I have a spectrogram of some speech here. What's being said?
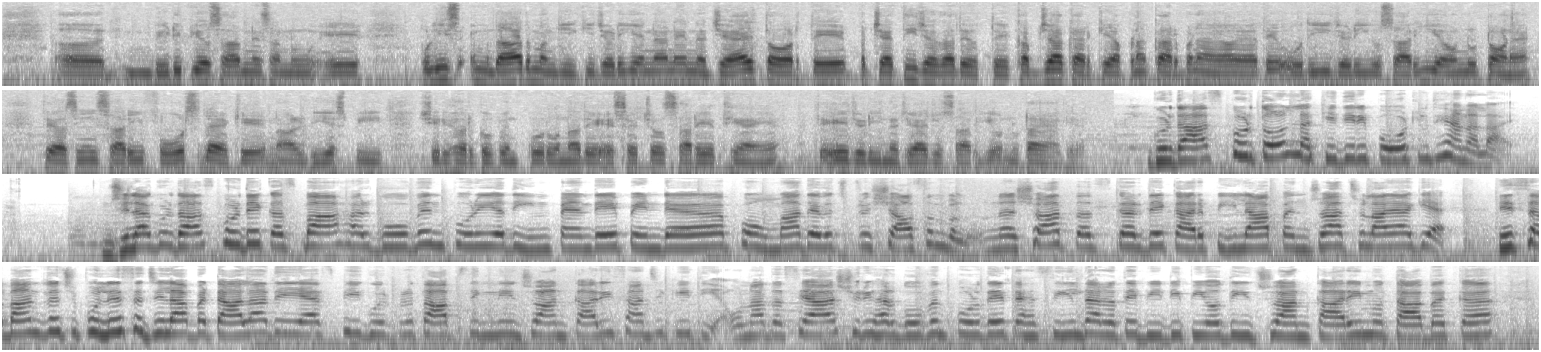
ਬੀਡੀਪੀਓ ਸਾਹਿਬ ਨੇ ਸਾਨੂੰ ਇਹ ਪੁਲਿਸ ਇਮਦਾਦ ਮੰਗੀ ਕਿ ਜਿਹੜੀ ਇਹਨਾਂ ਨੇ ਨਜਾਇਜ਼ ਤੌਰ ਤੇ ਪੰਚਾਇਤੀ ਜਗ੍ਹਾ ਦੇ ਉੱਤੇ ਕਬਜ਼ਾ ਕਰਕੇ ਆਪਣਾ ਘਰ ਬਣਾਇਆ ਹੋਇਆ ਤੇ ਉਹਦੀ ਜਿਹੜੀ ਉਸਾਰੀ ਹੈ ਉਹਨੂੰ ਢਾਉਣਾ ਹੈ। ਤੇ ਅਸੀਂ ਸਾਰੀ ਫੋਰਸ ਲੈ ਕੇ ਨਾਲ ਡੀਐਸਪੀ ਸ਼੍ਰੀ ਹਰਗੋਬਿੰਦਪੁਰ, ਉਹਨਾਂ ਦੇ ਐਸਐਚਓ ਸਾਰੇ ਇੱਥੇ ਆਏ ਆ ਤੇ ਇਹ ਜਿਹੜੀ ਨਜਾਇਜ਼ ਉਸਾਰੀ ਹੈ ਉਹਨੂੰ ਢਾਇਆ ਗਿਆ। ਗੁਰਦਾਸਪੁਰ ਤੋਂ ਲੱਕੀ ਦੀ ਰਿਪੋਰਟ ਲੁਧਿਆਣਾ ਲਾਏ। ਜ਼ਿਲ੍ਹਾ ਗੁਰਦਾਸਪੁਰ ਦੇ ਕਸਬਾ ਹਰਗੋਬਿੰਦਪੁਰੀ ਅਧੀਨ ਪੈਂਦੇ ਪਿੰਡ ਭੋਮਾ ਦੇ ਵਿੱਚ ਪ੍ਰਸ਼ਾਸਨ ਵੱਲੋਂ ਨਸ਼ਾ ਤਸਕਰ ਦੇ ਘਰ ਪੀਲਾ ਪੰਜਾ ਚਲਾਇਆ ਗਿਆ ਇਸ ਸਬੰਧ ਵਿੱਚ ਪੁਲਿਸ ਜ਼ਿਲ੍ਹਾ ਬਟਾਲਾ ਦੇ ਐਸਪੀ ਗੁਰਪ੍ਰਤਾਪ ਸਿੰਘ ਨੇ ਜਾਣਕਾਰੀ ਸਾਂਝੀ ਕੀਤੀ ਹੈ। ਉਹਨਾਂ ਦੱਸਿਆ, ਸ਼੍ਰੀ ਹਰਗੋਬਿੰਦਪੁਰ ਦੇ ਤਹਿਸੀਲਦਾਰ ਅਤੇ ਬੀਡੀਪੀਓ ਦੀ ਜਾਣਕਾਰੀ ਮੁਤਾਬਕ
